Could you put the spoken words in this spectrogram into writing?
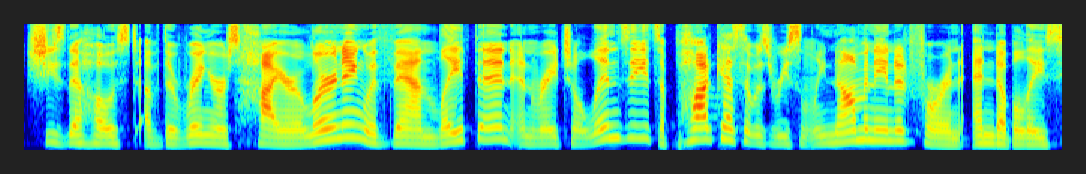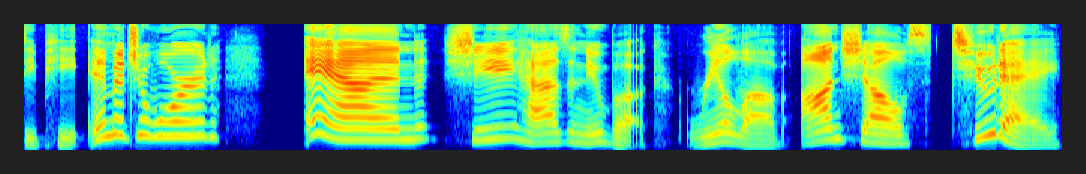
She's the host of The Ringer's Higher Learning with Van Lathan and Rachel Lindsay. It's a podcast that was recently nominated for an NAACP Image Award. And she has a new book, Real Love, on shelves today.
